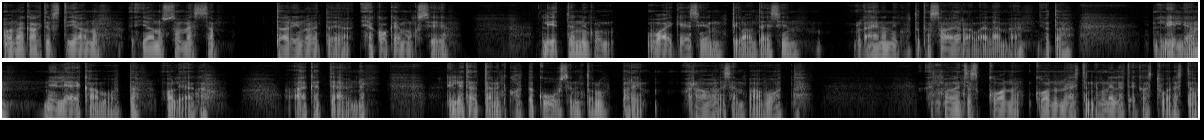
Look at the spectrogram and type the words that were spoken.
oon aika aktiivisesti jaannut, jaannut somessa tarinoita ja, ja kokemuksia liittyen niin kuin vaikeisiin tilanteisiin, lähinnä niin kuin tätä sairaalaelämää, jota Liljan neljä ekaa vuotta oli aika, aika täynnä. Lilja täyttää nyt kohta kuusi, nyt on ollut pari rauhallisempaa vuotta. Et mä olen itse asiassa koonnut, koonnut näistä niin neljästä ekasta vuodesta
